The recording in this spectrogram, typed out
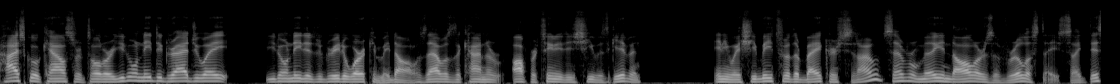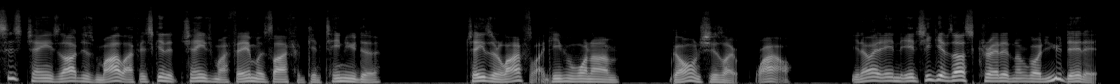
high school counselor told her, you don't need to graduate. You don't need a degree to work at McDonald's. That was the kind of opportunity she was given. Anyway, she meets with her banker. She said, I own several million dollars of real estate. She's like, this has changed not just my life, it's going to change my family's life and continue to change their life. Like, even when I'm gone, she's like, wow. You know, and, and she gives us credit, and I'm going, you did it.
